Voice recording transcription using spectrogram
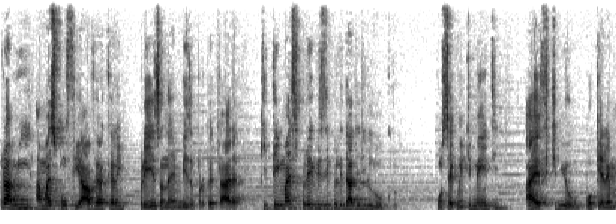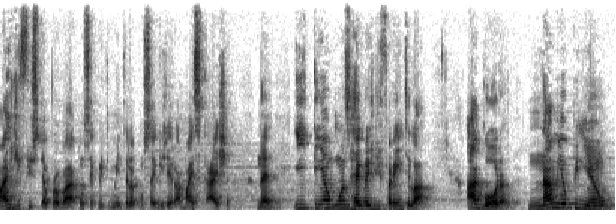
Para mim, a mais confiável é aquela empresa, né, mesa proprietária, que tem mais previsibilidade de lucro. Consequentemente, a FTMO, porque ela é mais difícil de aprovar, consequentemente ela consegue gerar mais caixa, né? E tem algumas regras diferentes lá. Agora, na minha opinião,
